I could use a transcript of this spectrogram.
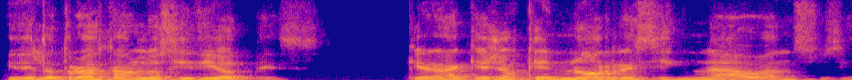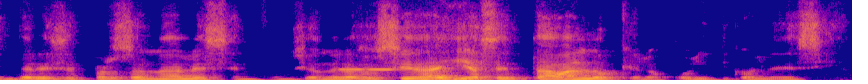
y del otro lado estaban los idiotes, que eran aquellos que no resignaban sus intereses personales en función de la sociedad y aceptaban lo que los políticos le decían.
